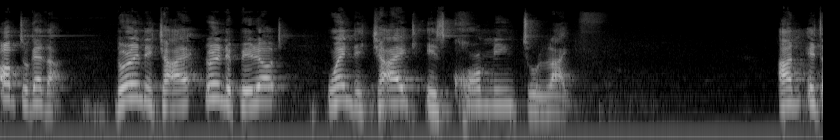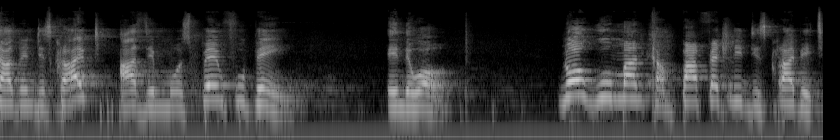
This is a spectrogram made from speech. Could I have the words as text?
up together during the child during the period when the child is coming to life. And it has been described as the most painful pain in the world. No woman can perfectly describe it.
